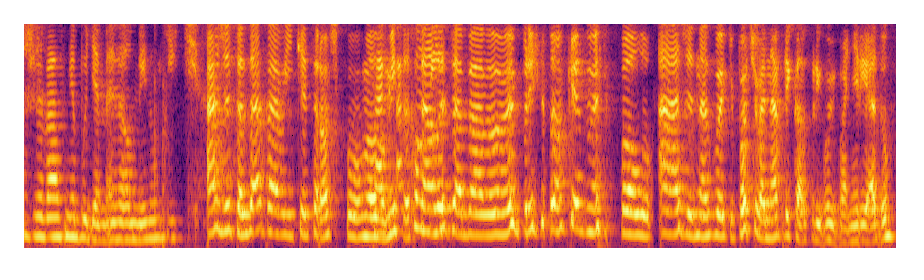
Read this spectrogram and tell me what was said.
že vás nebudeme veľmi nudiť. A že sa zabavíte trošku, lebo my sa stále my... zabávame pri tom, keď sme spolu. A že nás budete počúvať napríklad pri umývaní riadu.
